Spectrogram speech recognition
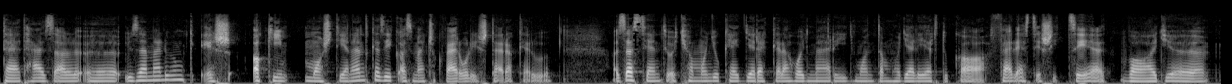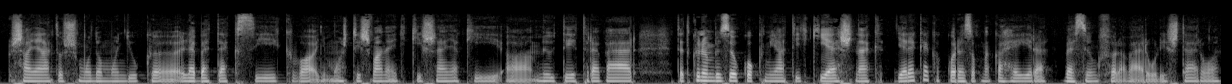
teltházzal üzemelünk, és aki most jelentkezik, az már csak várólistára kerül. Az azt jelenti, hogy ha mondjuk egy gyerekkel, ahogy már így mondtam, hogy elértük a fejlesztési célt, vagy ö, sajnálatos módon mondjuk ö, lebetegszik, vagy most is van egy kislány, aki a műtétre vár, tehát különböző okok miatt így kiesnek gyerekek, akkor azoknak a helyére veszünk föl a várólistáról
